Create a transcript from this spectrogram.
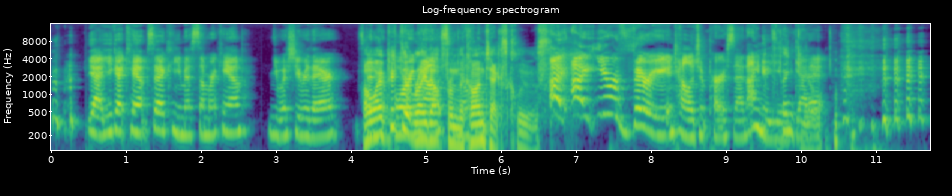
yeah, you get camp sick, you miss summer camp, you wish you were there. Oh, I picked it right up from the the- context clues. I, I, you're a very intelligent person. I knew you Thank would get it.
